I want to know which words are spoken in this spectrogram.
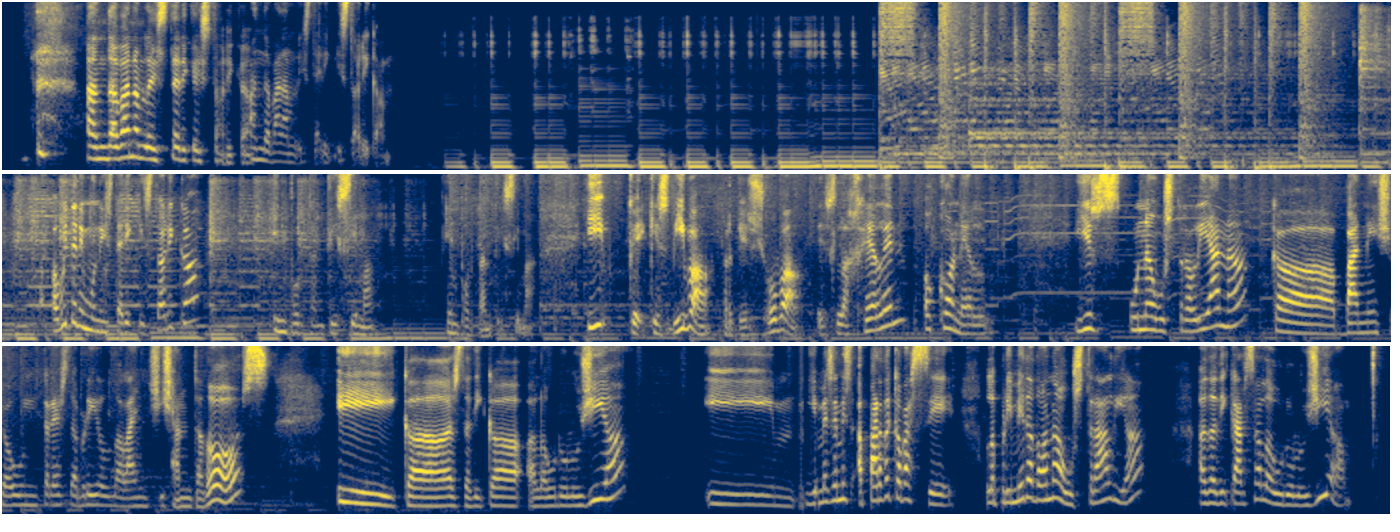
Endavant amb la histèrica històrica. Endavant amb l'histèrica històrica. Avui tenim una histèrica històrica importantíssima, importantíssima. I que, que és viva, perquè és jove, és la Helen O'Connell. I és una australiana que va néixer un 3 d'abril de l'any 62 i que es dedica a l'urologia i, i a més a més, a part de que va ser la primera dona a Austràlia a dedicar-se a la urologia,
